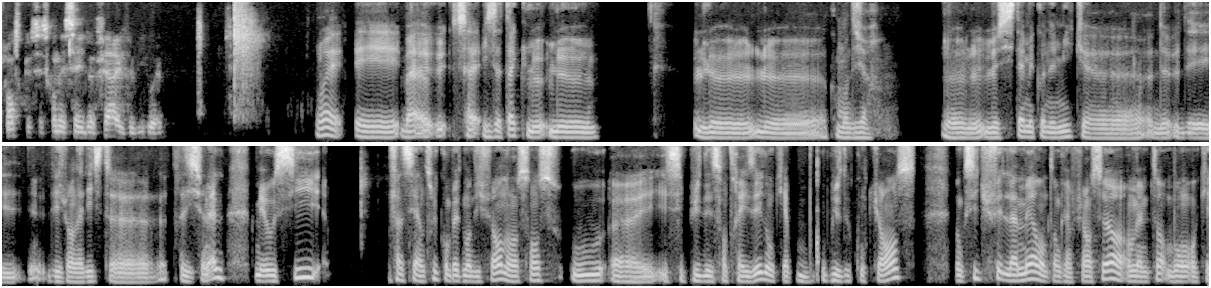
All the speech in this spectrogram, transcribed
pense que c'est ce qu'on essaye de faire avec The Big Web. Ouais, et bah, ça, ils attaquent le, le, le, le comment dire le, système économique euh, des, journalistes euh, traditionnels, mais aussi, enfin, c'est un truc complètement différent dans le sens où euh, c'est plus décentralisé, donc il y a beaucoup plus de concurrence. Donc, si tu fais de la merde en tant qu'influenceur, en même temps, bon, ok,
